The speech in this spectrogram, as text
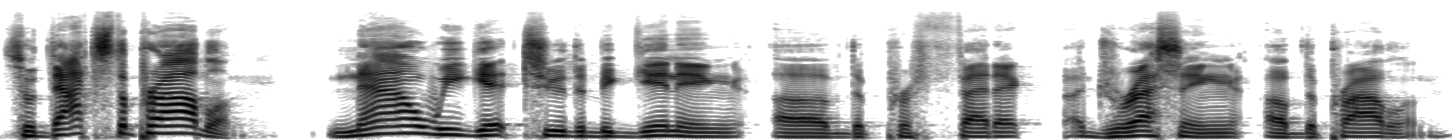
So, that's the problem. Now we get to the beginning of the prophetic addressing of the problem.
